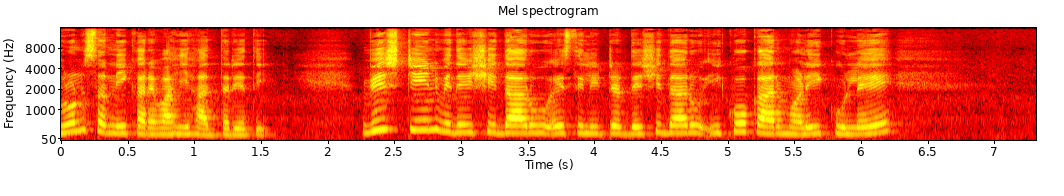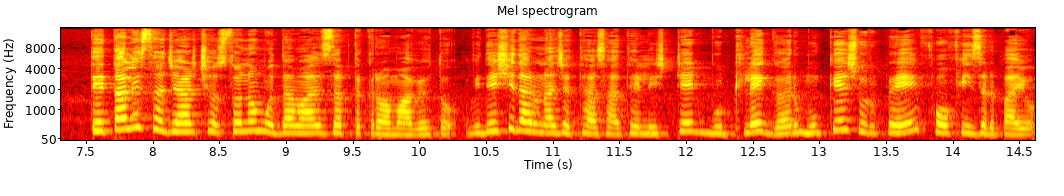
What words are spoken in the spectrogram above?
ધોરણસરની કાર્યવાહી હાથ ધરી હતી. વીસ ટીન વિદેશી દારૂ, એસી લીટર દેશી દારૂ, ઇકો કાર મળી કુલે તેતાલીસ હજાર છસોનો મુદ્દામાલ જપ્ત કરવામાં આવ્યો હતો. વિદેશી દારૂના જથ્થા સાથે લિસ્ટેડ બુટલેગર મુકેશ ઉર્ફે ફોફી ઝડપાયો.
